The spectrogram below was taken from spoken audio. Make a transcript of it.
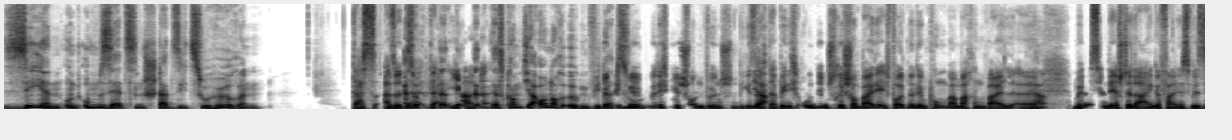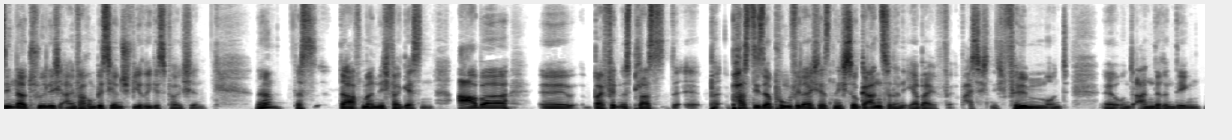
sehen und umsetzen, statt sie zu hören. Das, also, also da, da, ja, das kommt ja auch noch irgendwie würde dazu. Ich mir, würde ich mir schon wünschen. Wie gesagt, ja. da bin ich unterm Strich schon bei dir. Ich wollte nur den Punkt mal machen, weil äh, ja. mir das an der Stelle eingefallen ist. Wir sind natürlich einfach ein bisschen ein schwieriges Völkchen. Ne? Das darf man nicht vergessen. Aber äh, bei Fitness Plus äh, passt dieser Punkt vielleicht jetzt nicht so ganz, sondern eher bei, weiß ich nicht, Filmen und, äh, und anderen Dingen.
